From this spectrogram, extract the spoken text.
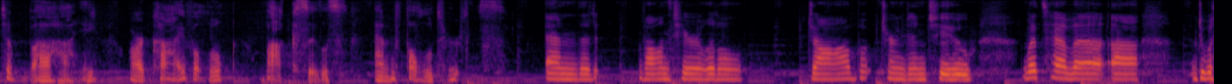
to buy archival boxes and folders. And the volunteer little job turned into let's have a, a do a,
